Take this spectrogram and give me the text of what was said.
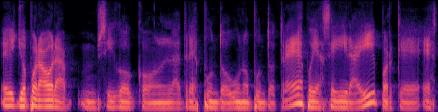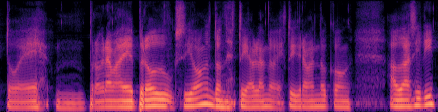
Eh, yo por ahora mm, sigo con la 3.1.3, voy a seguir ahí porque esto es un mm, programa de producción donde estoy hablando, estoy grabando con Audacity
